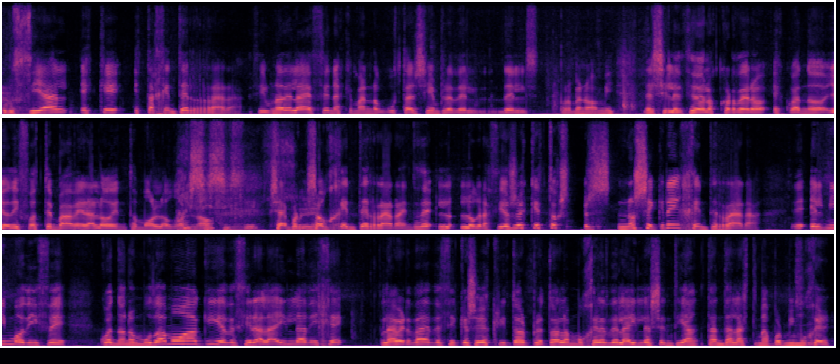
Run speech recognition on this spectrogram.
crucial es que esta gente es rara. Es decir, una de las escenas que más nos gustan siempre del, del por lo menos a mí, del silencio de los corderos es cuando Jodie Foster va a ver a los entomólogos, ¿no? O sea, porque Sí. son gente rara. Entonces, lo, gracioso es que estos no se creen gente rara. Eh, Él mismo dice, cuando nos mudamos aquí, es decir, a la isla, dije, la verdad es decir que soy escritor, pero todas las mujeres de la isla sentían tanta lástima por mi mujer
